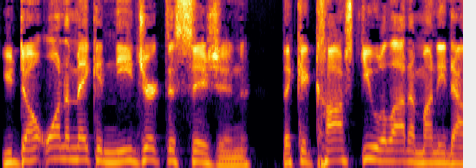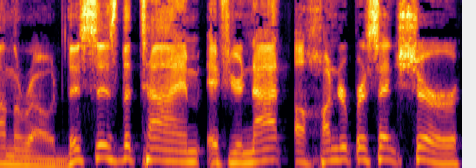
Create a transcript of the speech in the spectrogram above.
You don't want to make a knee jerk decision that could cost you a lot of money down the road. This is the time, if you're not 100% sure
